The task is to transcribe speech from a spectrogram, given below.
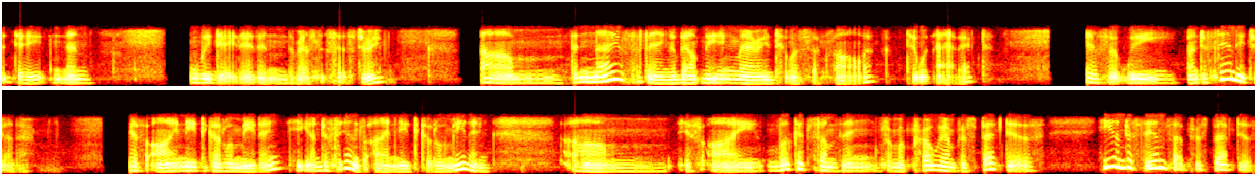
to date and then we dated and the rest is history. Um the nice thing about being married to a sexaholic, to an addict, is that we understand each other if I need to go to a meeting, he understands I need to go to a meeting. Um, if I look at something from a program perspective, he understands that perspective.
